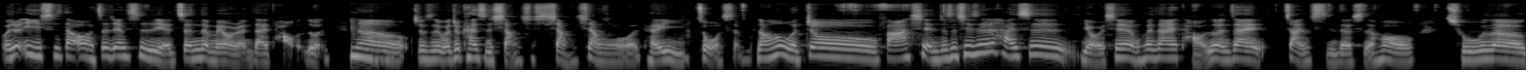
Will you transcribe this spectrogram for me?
我就意识到，哦，这件事也真的没有人在讨论。嗯、那就是我就开始想想象我可以做什么，然后我就发现，就是其实还是有些人会在讨论在。战时的时候，除了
